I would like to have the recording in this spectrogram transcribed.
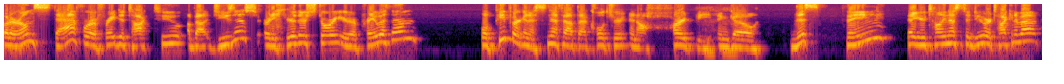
but our own staff were afraid to talk to about Jesus or to hear their story or to pray with them, well, people are going to sniff out that culture in a heartbeat and go, this thing that you're telling us to do or talking about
